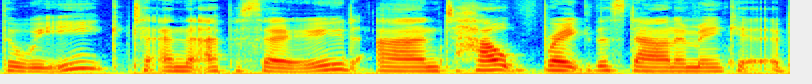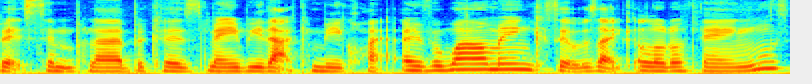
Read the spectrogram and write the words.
the week to end the episode and to help break this down and make it a bit simpler because maybe that can be quite overwhelming because it was like a lot of things.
